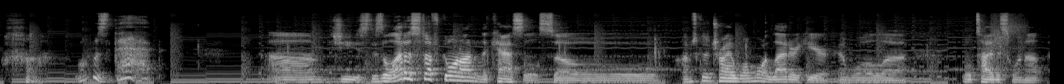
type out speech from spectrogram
Huh. What was that? Um, jeez. There's a lot of stuff going on in the castle, so... I'm just gonna try one more ladder here, and we'll, uh, we'll tie this one up.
